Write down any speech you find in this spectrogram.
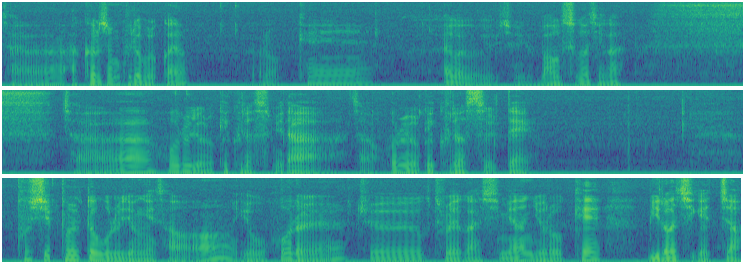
자 아크를 좀 그려볼까요? 이렇게. 아이고, 아이고 저 마우스가 제가 자 홀을 이렇게 그렸습니다. 자 홀을 이렇게 그렸을 때 푸시풀 도구를 이용해서 요 홀을 쭉 하시면 이렇게 밀어지겠죠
